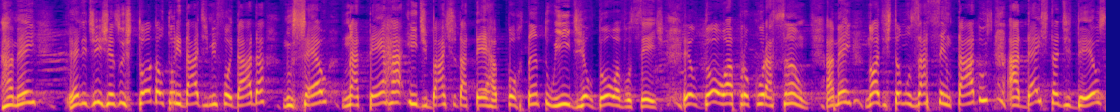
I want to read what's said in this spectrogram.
Amém? Ele diz: Jesus, toda autoridade me foi dada no céu, na terra e debaixo da terra. Portanto, ide, eu dou a vocês, eu dou a procuração. Amém? Nós estamos assentados à destra de Deus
